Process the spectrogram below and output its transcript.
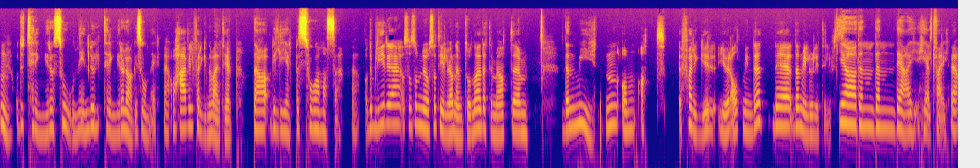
Mm. Og du trenger å sone inn, du trenger å lage soner. Ja, og her vil fargene være til hjelp. Da vil de hjelpe så masse. Ja. Og det blir, eh, sånn som du også tidligere har nevnt, Tone, dette med at um, den myten om at farger gjør alt mindre, det, den vil du litt til livs. Ja, den, den, det er helt feil. Ja.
